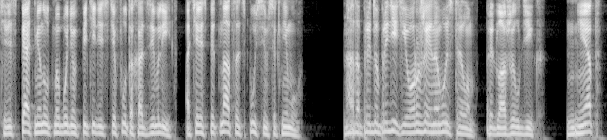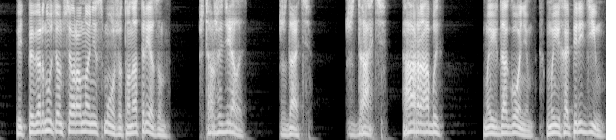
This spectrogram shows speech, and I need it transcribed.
«Через пять минут мы будем в 50 футах от земли, а через 15 спустимся к нему». «Надо предупредить его оружейным выстрелом», — предложил Дик. «Нет, ведь повернуть он все равно не сможет, он отрезан». «Что же делать?» «Ждать». «Ждать? Арабы?» «Мы их догоним, мы их опередим.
